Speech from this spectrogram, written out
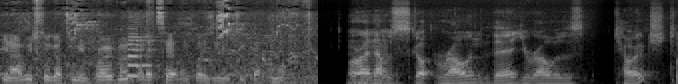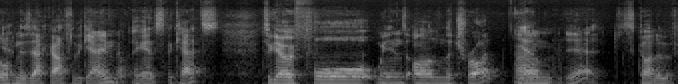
you know we've still got some improvement, but it's certainly pleasing to tick that one off. All right, that was Scott Rowan there, Euroa's coach, talking to Zach after the game against the Cats to go four wins on the trot. Yeah. Um, yeah, just kind of,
